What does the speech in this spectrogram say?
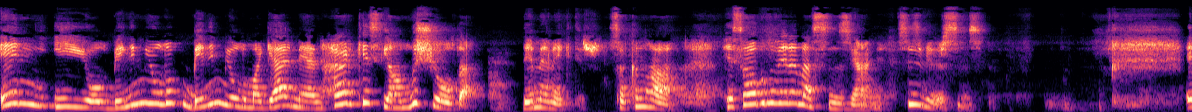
en iyi yol benim yolum, benim yoluma gelmeyen herkes yanlış yolda dememektir. Sakın ha. Hesabını veremezsiniz yani. Siz bilirsiniz. E,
